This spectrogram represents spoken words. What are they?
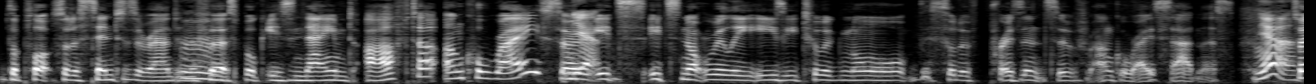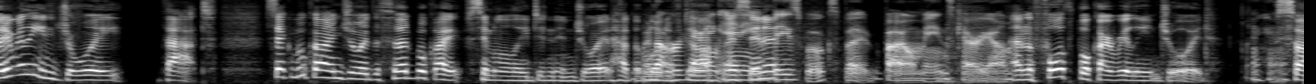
the plot sort of centers around in the first book is named after Uncle Ray, so Mm. Yeah. it's it's not really easy to ignore this sort of presence of Uncle Ray's sadness. Yeah. So I didn't really enjoy that. Second book I enjoyed. The third book I similarly didn't enjoy. It had a We're lot of darkness any in of it. these books, but by all means, carry on. And the fourth book I really enjoyed. Okay. So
